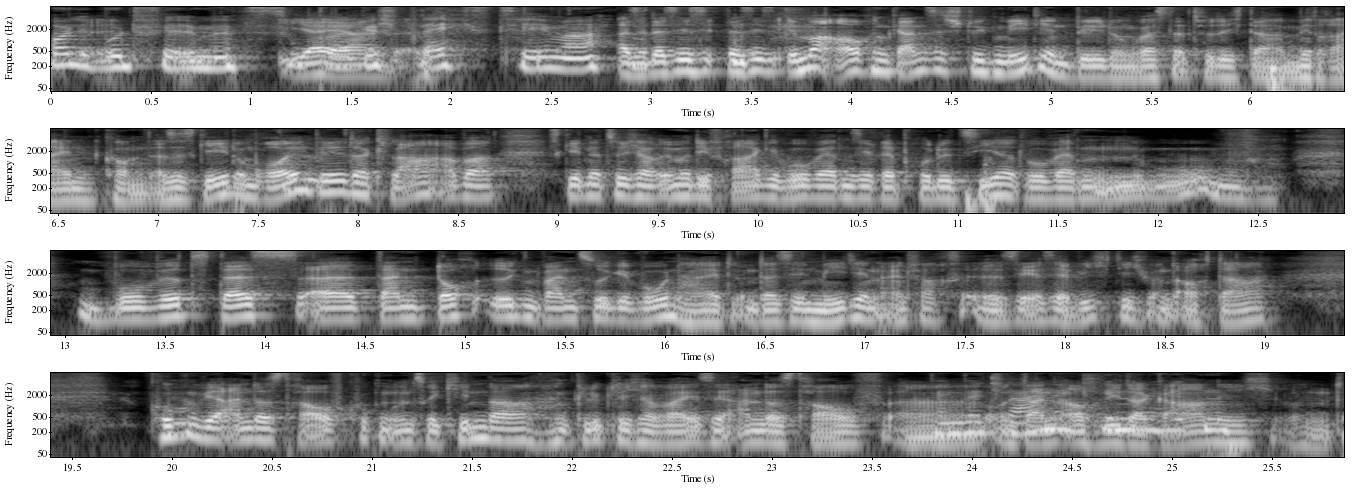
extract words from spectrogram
Hollywood-Filme, super ja, ja. Gesprächsthema. Also das ist, das ist immer auch ein ganzes Stück Medienbildung, was natürlich da mit reinkommt. Also es geht um Rollenbilder, klar, aber es geht natürlich auch immer die Frage, wo werden sie reproduziert, wo werden, wo, wo wird das äh, dann doch irgendwann zur Gewohnheit? Und da sind Medien einfach äh, sehr, sehr wichtig und auch da gucken wir anders drauf, gucken unsere Kinder glücklicherweise anders drauf äh, und dann auch wieder Kinder gar hätten. nicht. Und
